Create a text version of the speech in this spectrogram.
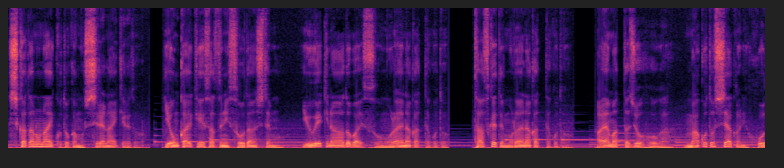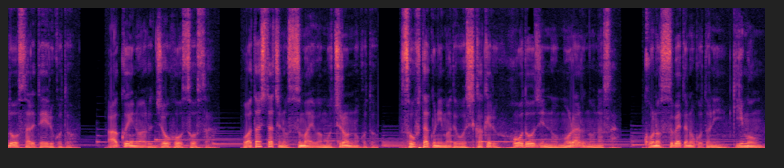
仕方のないことかもしれないけれど、4回警察に相談しても有益なアドバイスをもらえなかったこと、助けてもらえなかったこと、誤った情報が誠しやかに報道されていること、悪意のある情報操作、私たちの住まいはもちろんのこと、祖父宅にまで押しかける報道陣のモラルのなさ、この全てのことに疑問、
